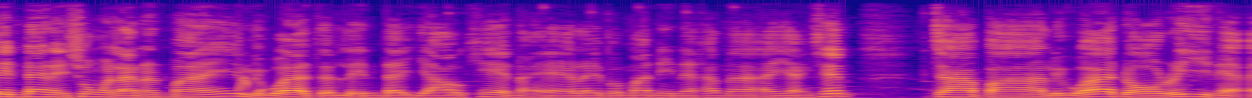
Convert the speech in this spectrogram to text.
เล่นได้ในช่วงเวลานั้นไหมหรือว่าจะเล่นได้ยาวแค่ไหนอะไรประมาณนี้นะครับนะอะอย่างเช่นจาบาหรือว่าดอรี่เนี่ย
